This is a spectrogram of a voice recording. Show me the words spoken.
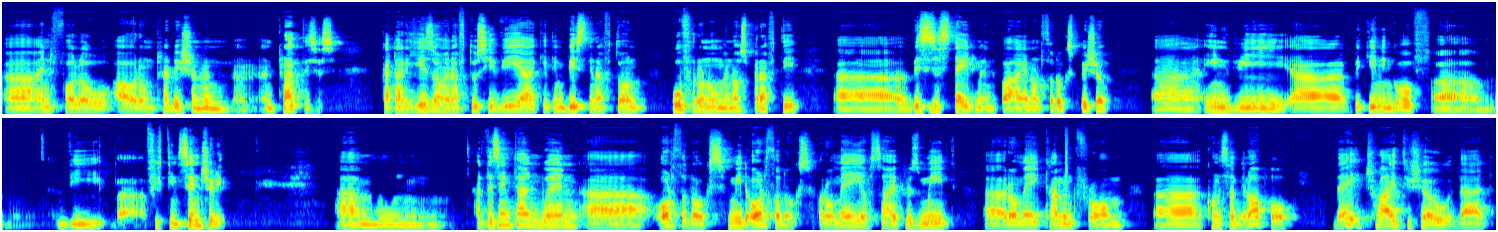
and follow our own tradition and, and practices. Καταργίζομεν αυτούς η βία και την πίστην αυτών ου φρονούμεν ως per αυτή. Uh, this is a statement by an Orthodox bishop uh, in the uh, beginning of um, the 15th uh, century. Um, at the same time, when Orthodox meet Orthodox, Romei of Cyprus meet Romei coming from Constantinople, they try to show that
